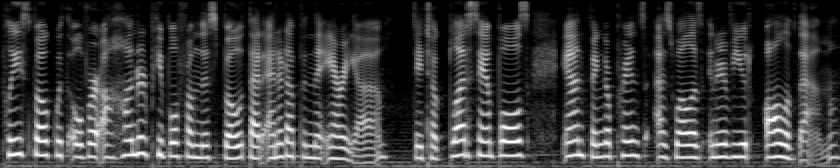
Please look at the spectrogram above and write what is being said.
Police spoke with over 100 people from this boat that ended up in the area. They took blood samples and fingerprints as well as interviewed all of them.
